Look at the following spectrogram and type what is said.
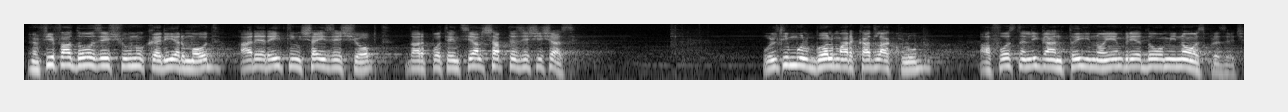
În FIFA 21 Career Mode are rating 68, dar potențial 76. Ultimul gol marcat la club a fost în Liga 1 în noiembrie 2019.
